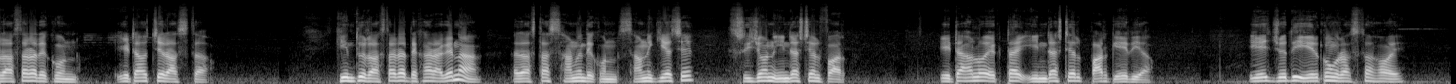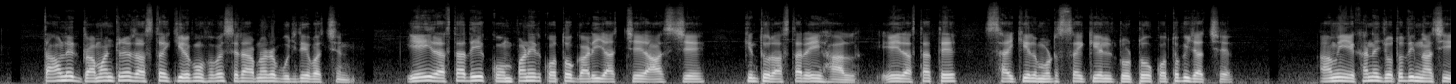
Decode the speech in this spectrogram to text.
রাস্তাটা দেখুন, এটা হচ্ছে রাস্তা। কিন্তু রাস্তাটা দেখার আগে না, রাস্তার সামনে দেখুন, সামনে কী আছে? Srijan industrial park. এটা হলো একটা ইন্ডাস্ট্রিয়াল পার্ক এরিয়া। এর যদি এরকম রাস্তা হয়, তাহলে গ্রামাঞ্চলের রাস্তায় কীরকম হবে সেটা আপনারা বুঝতেই পারছেন। এই রাস্তা দিয়ে কোম্পানির কত গাড়ি যাচ্ছে, আসছে, কিন্তু রাস্তার এই হাল, এই রাস্তাতে সাইকেল, মোটরসাইকেল, টোটো কত কি যাচ্ছে? আমি এখানে যতদিন আছি,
